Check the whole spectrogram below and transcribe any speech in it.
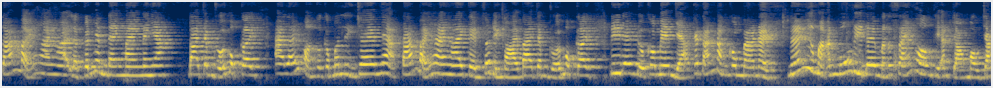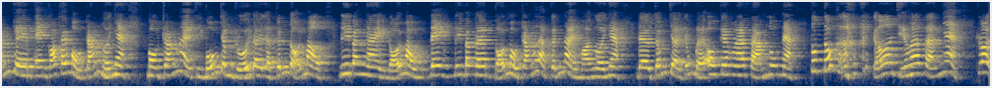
8722 là kính em đang mang đây nha ba trăm rưỡi một cây. Ai lấy, mọi người comment liền cho em nha. tám bảy hai hai, kèm số điện thoại ba trăm rưỡi một cây. Đi đêm được không em? Dạ cái tám năm không ba này. Nếu như mà anh muốn đi đêm mà nó sáng hơn thì anh chọn màu trắng cho em. Em có cái màu trắng nữa nha. Màu trắng này thì bốn trăm rưỡi, đây là kính đổi màu. Đi ban ngày, đổi màu đen. Đi ban đêm, đổi màu trắng là kính này, mọi người nha. Đều chống trời, chống bể, ok, hoa phạm luôn nè. Túc túc. Cảm ơn chị hoa phạm nha. Rồi,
